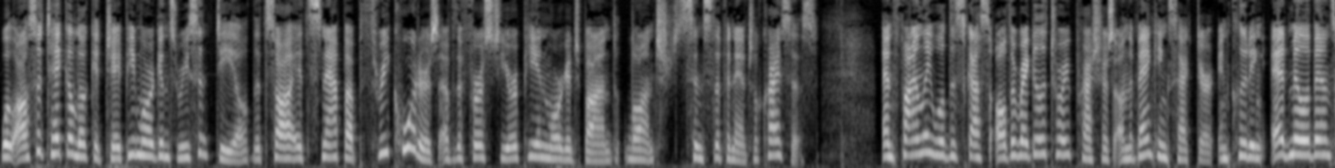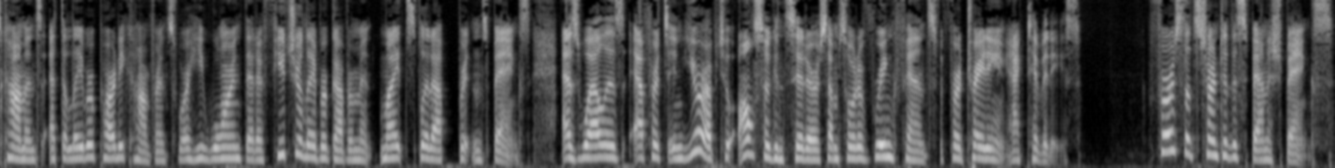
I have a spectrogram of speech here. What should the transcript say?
We'll also take a look at JP Morgan's recent deal that saw it snap up three quarters of the first European mortgage bond launched since the financial crisis. And finally, we'll discuss all the regulatory pressures on the banking sector, including Ed Miliband's comments at the Labour Party conference, where he warned that a future Labour government might split up Britain's banks, as well as efforts in Europe to also consider some sort of ring fence for trading activities. First, let's turn to the Spanish banks.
